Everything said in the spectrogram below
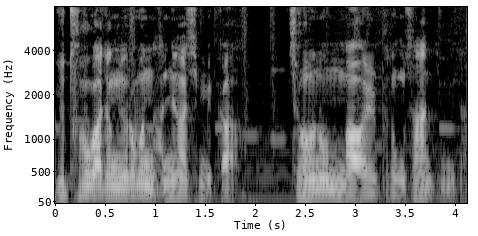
유튜브 가족 여러분 안녕하십니까? 전원마을 부동산입니다.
